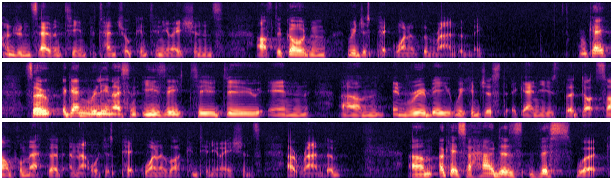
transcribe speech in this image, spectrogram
117 potential continuations. After golden, we just pick one of them randomly. Okay, so again, really nice and easy to do in, um, in Ruby. We can just, again, use the dot sample method, and that will just pick one of our continuations at random. Um, okay, so how does this work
